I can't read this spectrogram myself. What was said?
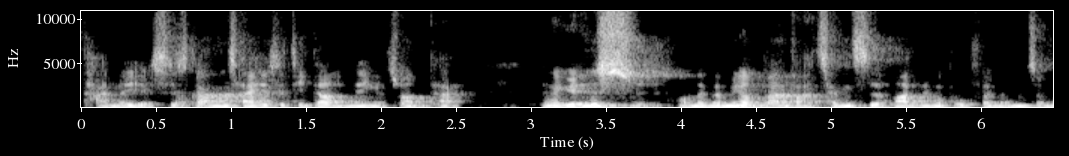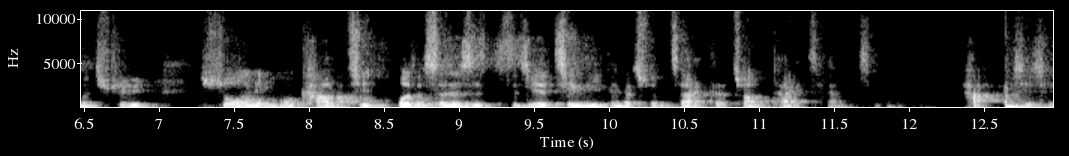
谈的也是刚才也是提到的那个状态，那个原始哦，那个没有办法层次化的那个部分，我们怎么去说明或靠近，或者甚至是直接经历那个存在的状态这样子。好，谢谢。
